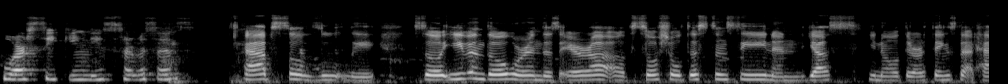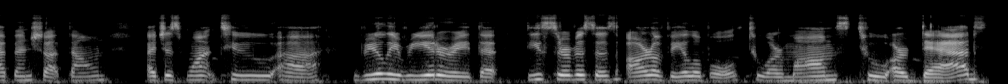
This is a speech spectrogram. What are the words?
who are seeking these services? Absolutely. So even though we're in this era of social distancing and yes, you know, there are things that have been shut down, I just want to uh, really reiterate that these services are available to our moms, to our dads,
